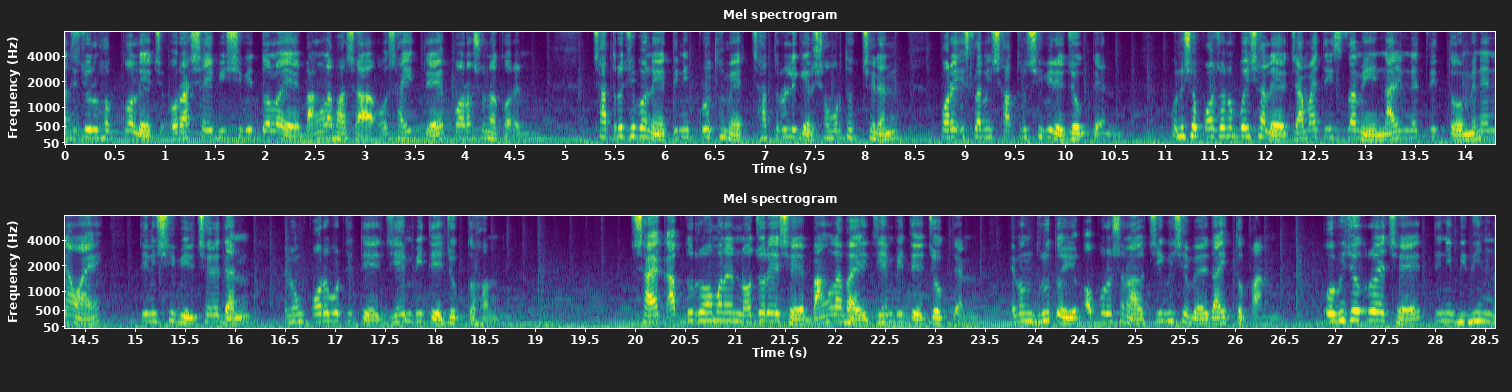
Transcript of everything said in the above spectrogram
আজিজুল হক কলেজ ও রাজশাহী বিশ্ববিদ্যালয়ে বাংলা ভাষা ও সাহিত্যে পড়াশোনা করেন। ছাত্রজীবনে তিনি প্রথমে ছাত্রলীগের সমর্থক ছিলেন, পরে ইসলামী ছাত্র শিবিরে যোগ দেন। উনিশশো পঁচানব্বই সালে জামায়াতে ইসলামী নারীর নেতৃত্ব মেনে নেওয়ায় তিনি শিবির ছেড়ে দেন এবং পরবর্তীতে জেএমবিতে যুক্ত হন। শায়েক আব্দুর রহমানের নজরে এসে বাংলা ভাই জেএমবিতে যোগ দেন এবং দ্রুতই অপারেশনাল চিফ হিসেবে দায়িত্ব পান। অভিযোগ রয়েছে, তিনি বিভিন্ন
